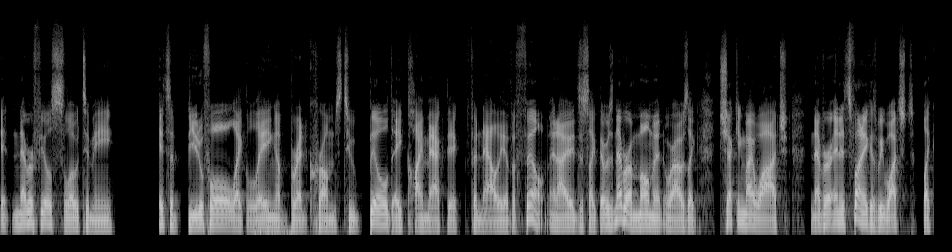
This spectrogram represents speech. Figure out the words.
it never feels slow to me. It's a beautiful like laying of breadcrumbs to build a climactic finale of a film. And I just like there was never a moment where I was like checking my watch, never and it's funny because we watched like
